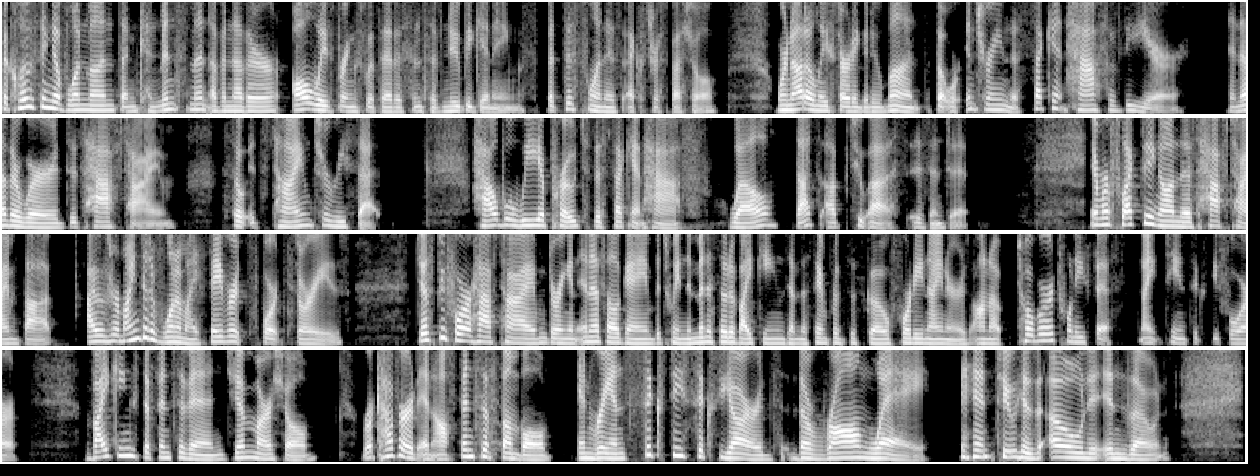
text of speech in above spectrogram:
The closing of one month and commencement of another always brings with it a sense of new beginnings, but this one is extra special. We're not only starting a new month, but we're entering the second half of the year. In other words, it's halftime. So it's time to reset. How will we approach the second half? Well, that's up to us, isn't it? In reflecting on this halftime thought, I was reminded of one of my favorite sports stories. Just before halftime during an NFL game between the Minnesota Vikings and the San Francisco 49ers on October 25th, 1964, Vikings defensive end Jim Marshall recovered an offensive fumble and ran 66 yards the wrong way into his own end zone.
